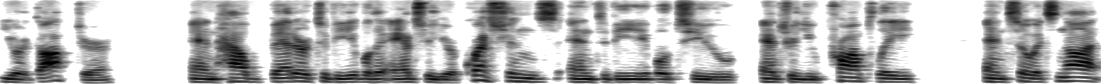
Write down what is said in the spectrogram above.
your doctor and how better to be able to answer your questions and to be able to answer you promptly. And so it's not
